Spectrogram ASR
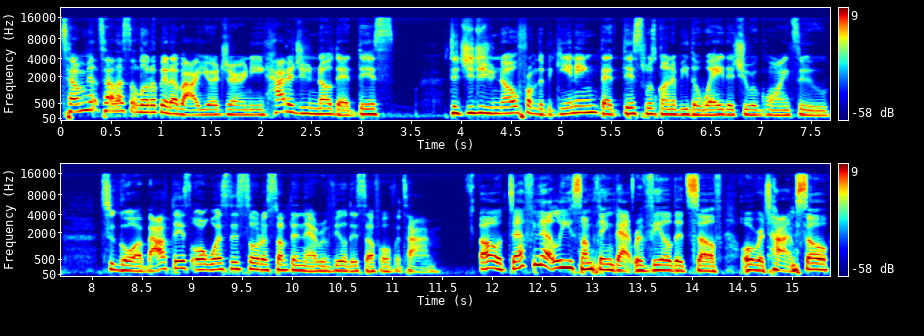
tell me tell us a little bit about your journey. How did you know that this did you, did you know from the beginning that this was going to be the way that you were going to to go about this or was this sort of something that revealed itself over time? Oh, definitely something that revealed itself over time. So,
